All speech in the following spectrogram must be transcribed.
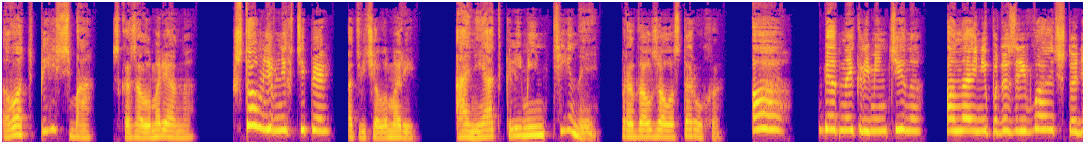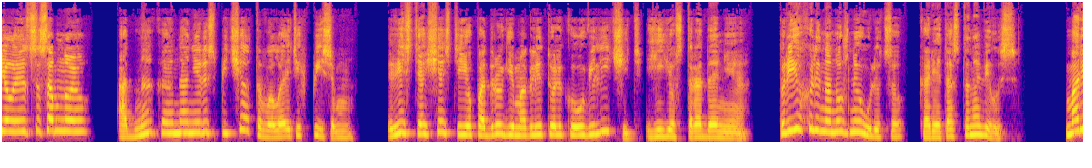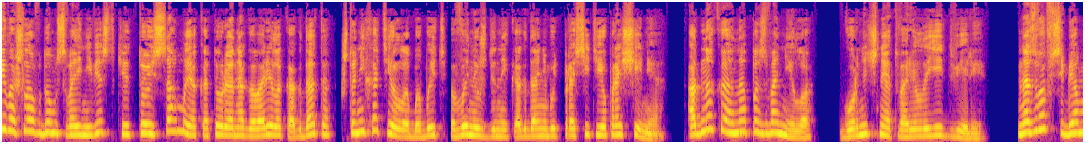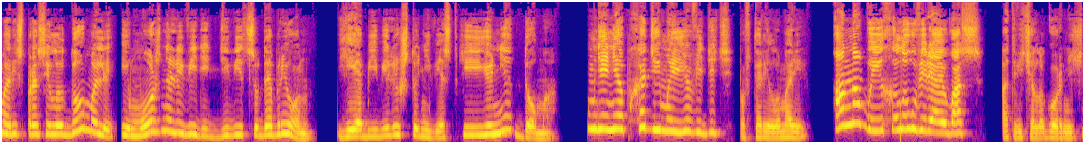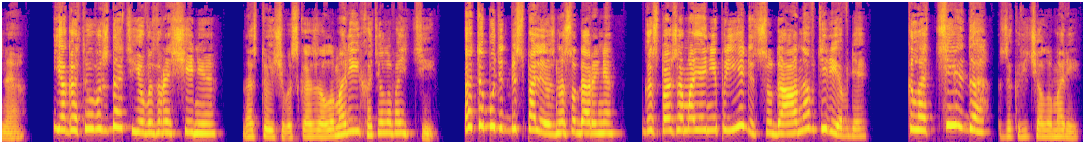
«Вот письма», — сказала Марианна. «Что мне в них теперь?» Отвечала Мари. «Они от Клементины», — продолжала старуха. «А, бедная Клементина, она и не подозревает, что делается со мною». Однако она не распечатывала этих писем. Вести о счастье ее подруги могли только увеличить ее страдания. Приехали на нужную улицу. Карета остановилась. Мари вошла в дом своей невестки, той самой, о которой она говорила когда-то, что не хотела бы быть вынужденной когда-нибудь просить ее прощения. Однако она позвонила. Горничная отворила ей двери. Назвав себя, Мари спросила, дома ли и можно ли видеть девицу Дебрион. Ей объявили, что невестки ее нет дома. «Мне необходимо ее видеть», — повторила Мари. «Она выехала, уверяю вас», — отвечала горничная. «Я готова ждать ее возвращения», — настойчиво сказала Мария и хотела войти. «Это будет бесполезно, сударыня. Госпожа моя не приедет сюда, она в деревне». «Клотильда!» — закричала Мари.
